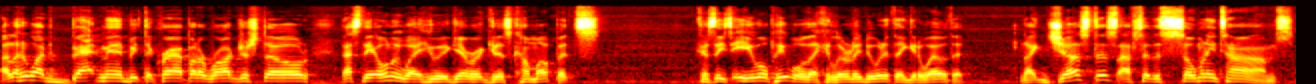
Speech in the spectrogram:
I let him watch Batman beat the crap out of Roger Stone. That's the only way he would ever get his comeuppance. Because these evil people, they can literally do anything, get away with it. Like justice, I've said this so many times.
